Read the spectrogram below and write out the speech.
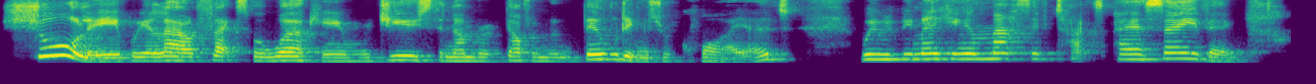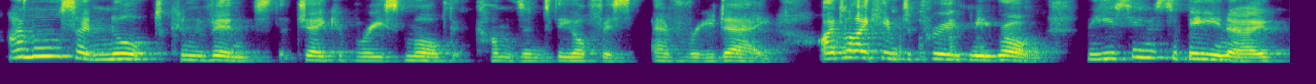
Surely, if we allowed flexible working and reduced the number of government buildings required, we would be making a massive taxpayer saving. I'm also not convinced that Jacob Rees-Mogg comes into the office every day. I'd like him to prove me wrong. Mean, he seems to be, you know,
